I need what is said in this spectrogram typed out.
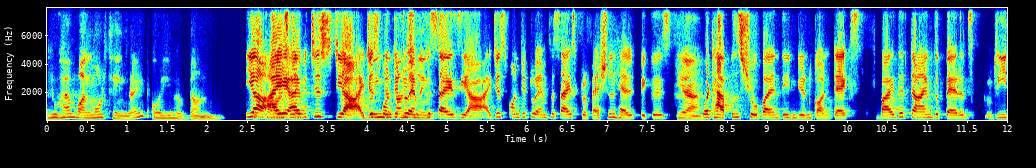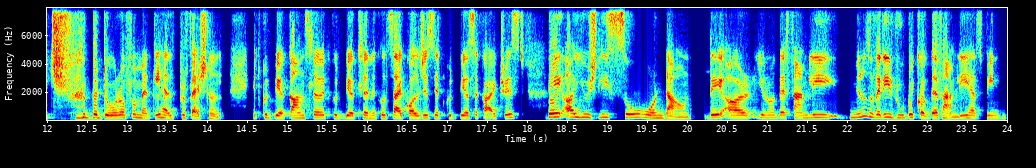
you have one more thing, right? Or you have done. Yeah i i would just yeah i just wanted to emphasize yeah i just wanted to emphasize professional help because Yeah. what happens shobha in the indian context by the time the parents reach the door of a mental health professional it could be a counselor it could be a clinical psychologist it could be a psychiatrist they are usually so worn down. They are you know their family you know the very rubric of their family has been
